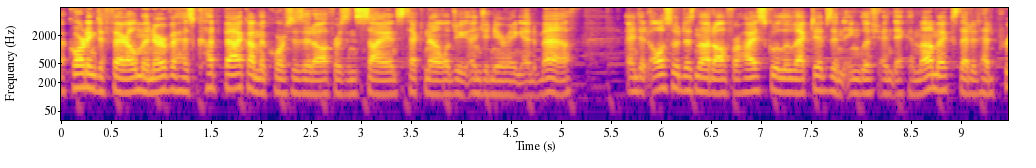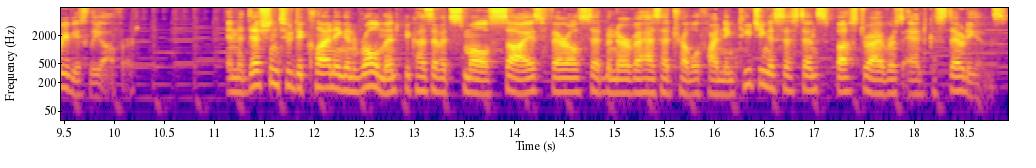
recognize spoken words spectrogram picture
According to Farrell, Minerva has cut back on the courses it offers in science, technology, engineering, and math, and it also does not offer high school electives in English and economics that it had previously offered. In addition to declining enrollment because of its small size, Farrell said Minerva has had trouble finding teaching assistants, bus drivers, and custodians.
